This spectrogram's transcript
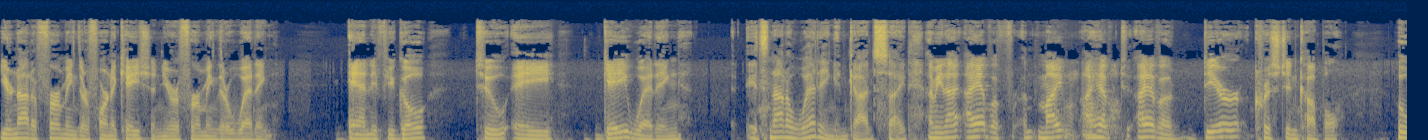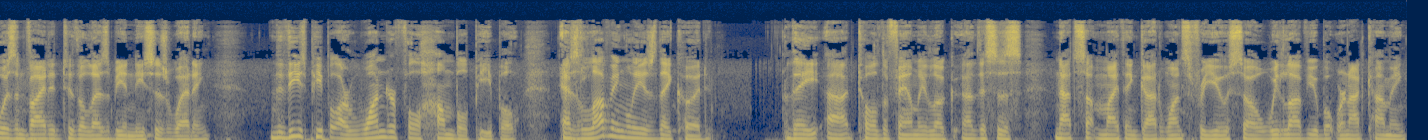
you're not affirming their fornication; you're affirming their wedding. And if you go to a gay wedding, it's not a wedding in God's sight. I mean, I, I have a my I have t- I have a dear Christian couple who was invited to the lesbian niece's wedding. These people are wonderful, humble people, as lovingly as they could they uh, told the family, "Look, uh, this is not something I think God wants for you. So we love you, but we're not coming."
